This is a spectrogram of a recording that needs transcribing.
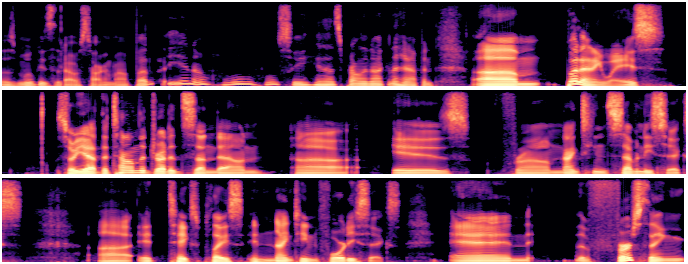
those movies that I was talking about, but uh, you know, we'll we'll see. Yeah, that's probably not going to happen. Um, but anyways, so yeah, the town that dreaded sundown uh, is from 1976. Uh, it takes place in 1946, and the first thing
